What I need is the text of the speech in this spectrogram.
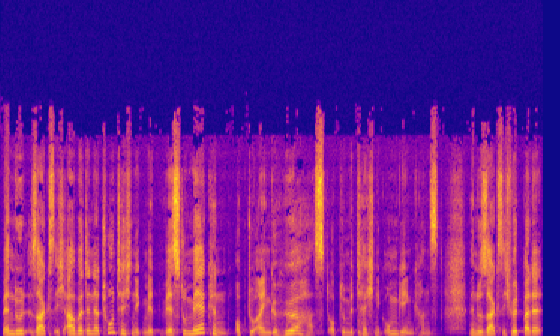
Wenn du sagst, ich arbeite in der Tontechnik mit, wirst du merken, ob du ein Gehör hast, ob du mit Technik umgehen kannst. Wenn du sagst, ich würde bei der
